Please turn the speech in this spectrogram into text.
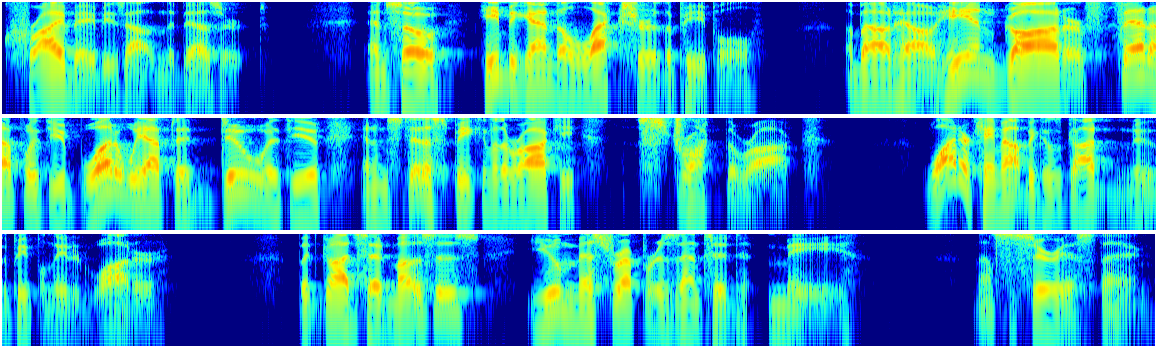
crybabies out in the desert. And so he began to lecture the people about how he and God are fed up with you. What do we have to do with you? And instead of speaking to the rock, he struck the rock. Water came out because God knew the people needed water. But God said, Moses, you misrepresented me. That's a serious thing.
